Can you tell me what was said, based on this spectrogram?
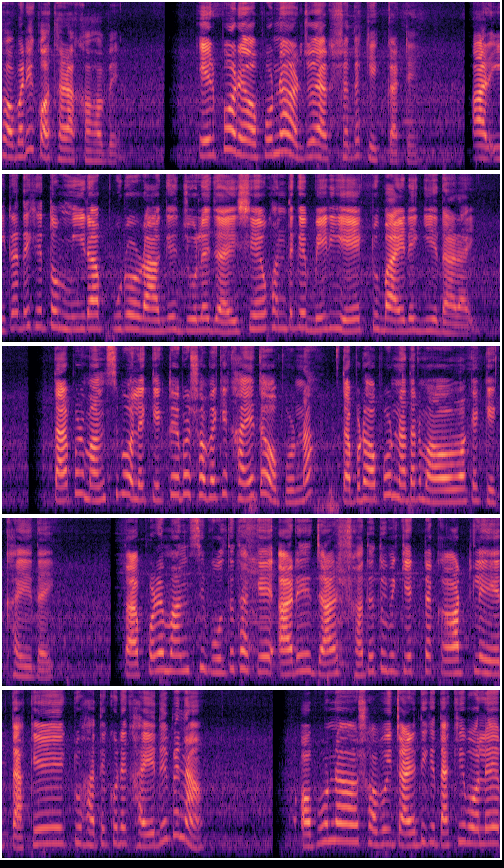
সবারই কথা রাখা হবে। এরপরে অপর্ণা আর্য একসাথে কেক কাটে। আর এটা দেখে তো মীরা পুরো রাগে জ্বলে যায়। সে ওখান থেকে বেরিয়ে একটু বাইরে গিয়ে দাঁড়ায়। তারপর মানসি বলে, কেকটা এবার সবাইকে খাইয়ে দাও, অপর্ণা। তারপরে অপর্ণা তার মা বাবাকে কেক খাইয়ে দেয়। তারপরে মানসি বলতে থাকে, আরে, যার সাথে তুমি কেকটা কাটলে তাকে একটু হাতে করে খাইয়ে দেবে না? অপর্ণা সবাই চারিদিকে তাকিয়ে বলে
